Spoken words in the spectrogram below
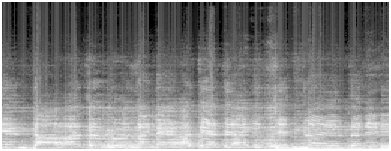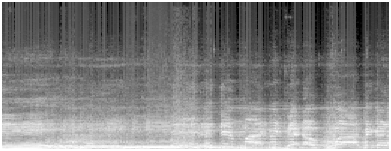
ಇಂಥ ಹಸುಗುಸನ್ನೇ ಅತಿ ಅತಿಯಾಗಿ ಚಿತ್ರ ಎಂದು ನಡಿ. ಮಾಡ್ಬಿಟ್ರೆ ನಾವು ಪಾಪಿಗಳ?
